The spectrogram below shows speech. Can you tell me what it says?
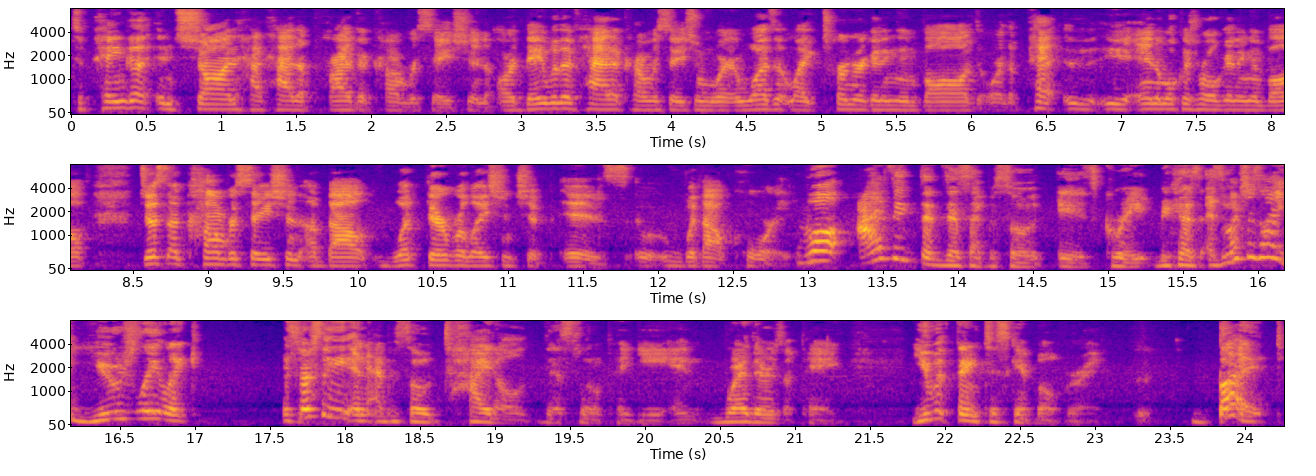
Topanga and Shawn had had a private conversation, or they would have had a conversation where it wasn't like Turner getting involved or the pet animal control getting involved. Just a conversation about what their relationship is uh, without Cory. Well, I think that this episode is great because as much as I usually like, especially an episode titled "This Little Piggy" and where there's a pig, you would think to skip over it. But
